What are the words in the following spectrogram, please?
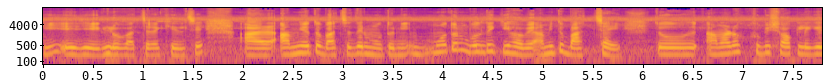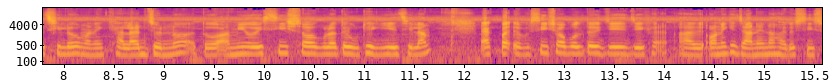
কি। এই যে এগুলো বাচ্চারা খেলছে। আর আমিও তো বাচ্চাদের মতনই। মতন বলতে কি হবে? আমি তো বাচ্চাই। তো আমারও খুবই শখ লেগেছিল মানে খেলার জন্য। তো আমি ওই সি শগুলোতে উঠে গিয়েছিলাম। এক সি শ বলতে ওই যে যেখানে আর অনেকে জানে না হয়তো সি শ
